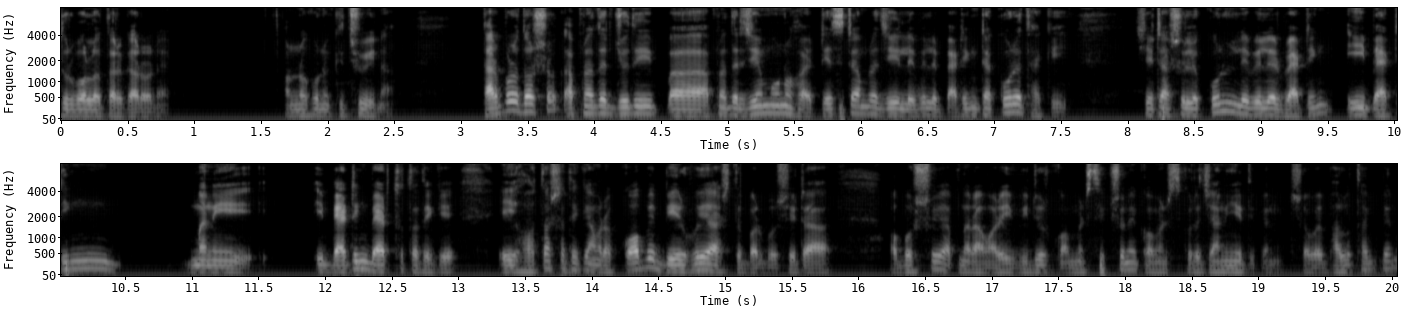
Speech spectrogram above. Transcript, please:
দুর্বলতার কারণে। অন্য কোনো কিছুই না। তারপরে দর্শক, আপনাদের যদি আপনাদের যে মনে হয় টেস্টে আমরা যে লেভেলে ব্যাটিংটা করে থাকি, সেটা আসলে কোন লেভেলের ব্যাটিং এই ব্যাটিং মানে এই ব্যাটিং ব্যর্থতা থেকে, এই হতাশা থেকে আমরা কবে বের হয়ে আসতে পারব, সেটা অবশ্যই আপনারা আমার এই ভিডিওর কমেন্ট সেকশনে কমেন্টস করে জানিয়ে দিবেন। সবাই ভালো থাকবেন,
